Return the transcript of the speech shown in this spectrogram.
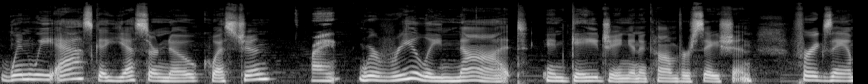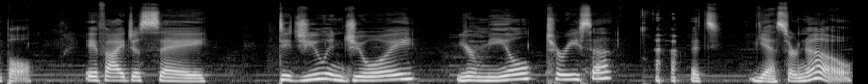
when we ask a yes or no question, Right. We're really not engaging in a conversation. For example, if I just say, Did you enjoy your meal, Teresa? it's yes or no.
